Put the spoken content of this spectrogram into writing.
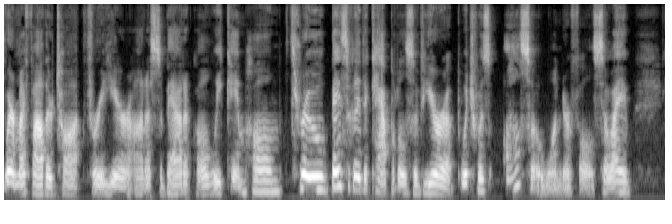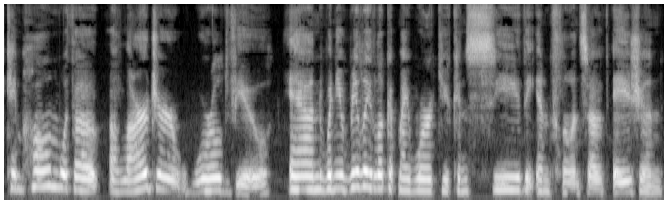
where my father taught for a year on a sabbatical, we came home through basically the capitals of Europe, which was also wonderful. So I came home with a, a larger worldview. And when you really look at my work, you can see the influence of Asian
